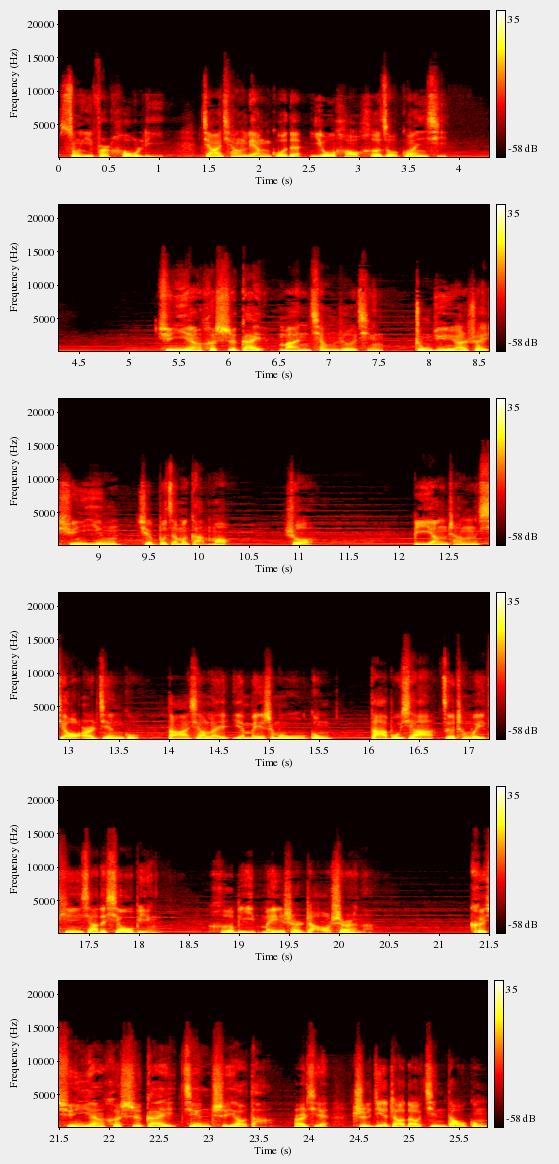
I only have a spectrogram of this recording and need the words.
送一份厚礼，加强两国的友好合作关系。荀偃和士盖满腔热情，中军元帅荀英却不怎么感冒，说：“逼阳城小而坚固，打下来也没什么武功，打不下则成为天下的笑柄。”何必没事找事呢？可荀偃和士盖坚持要打，而且直接找到晋道公。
